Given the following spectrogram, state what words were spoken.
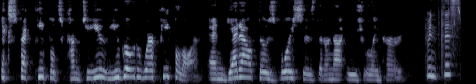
expect people to come to you. You go to where people are and get out those voices that are not usually heard. I mean, this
